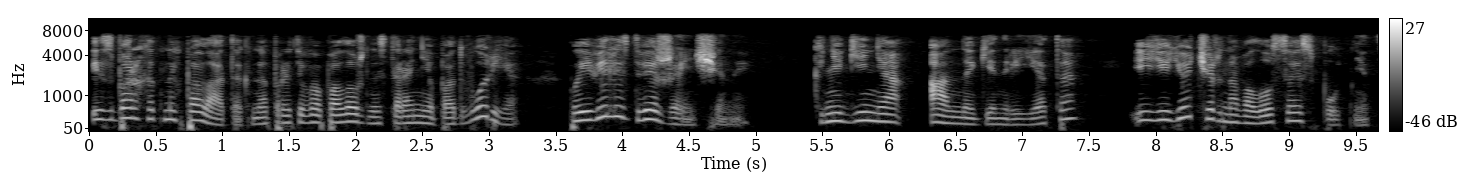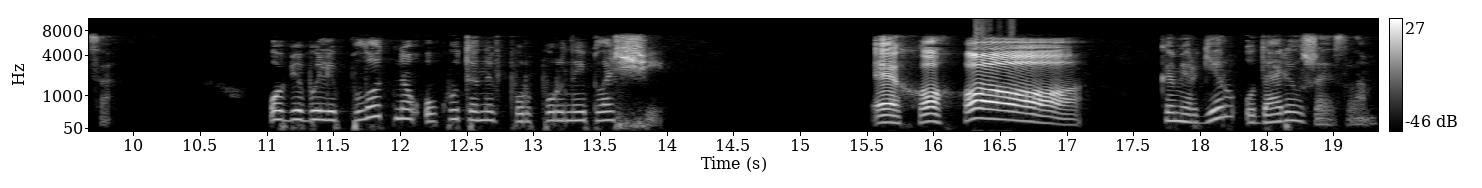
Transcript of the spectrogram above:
Из бархатных палаток на противоположной стороне подворья появились две женщины, княгиня Анна Генриетта и ее черноволосая спутница. Обе были плотно укутаны в пурпурные плащи. «Эхо-хо!» Камергер ударил жезлом.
